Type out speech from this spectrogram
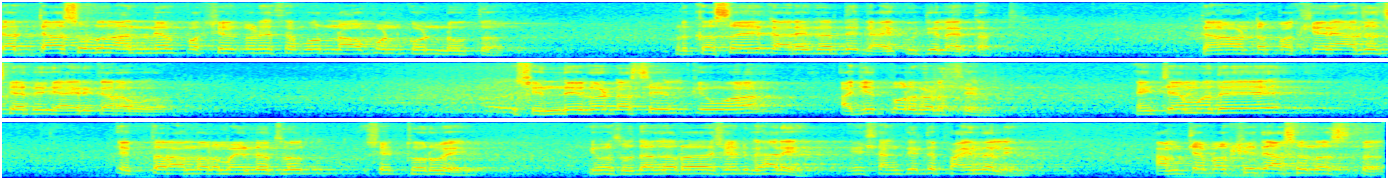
त्यात त्या सोडून अन्य पक्षाकडे समोर नाव पण कोण नव्हतं. पण कसं आहे कार्यकर्ते गायकुतीला येतात. त्यांना वाटतं पक्षाने आजच काय ते जाहीर करावं. शिंदे गट असेल किंवा अजित पवार गट असेल. यांच्यामध्ये एकतर आमदार महेंद्र थो शेठ थोरवे किंवा सुधाकर शेठ घारे हे सांगतील ते फायनल आहे. आमच्या पक्षी ते असं नसतं.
